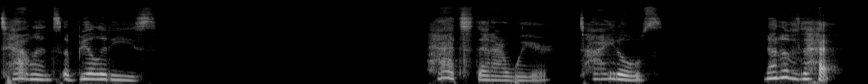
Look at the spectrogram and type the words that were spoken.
talents, abilities, hats that I wear, titles, none of that.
